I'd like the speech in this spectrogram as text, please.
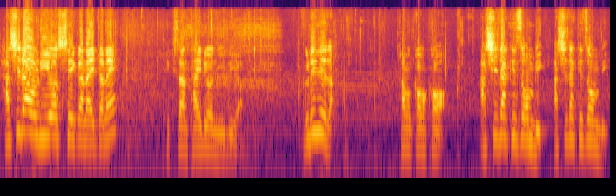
柱を利用していかないとね。敵さん大量にいるよ。グレネード。 come on come on come on。足だけゾンビ。足だけゾンビ。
